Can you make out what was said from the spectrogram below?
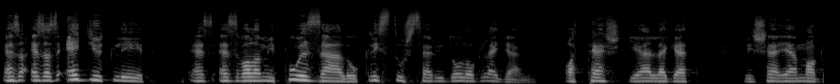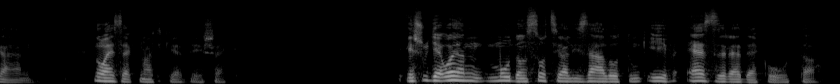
ez, a, ez az együttlét, ez, ez valami pulzáló, Krisztusszerű dolog legyen. A test jelleget viseljen magán. No, ezek nagy kérdések. És ugye olyan módon szocializálódtunk év ezredek óta,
